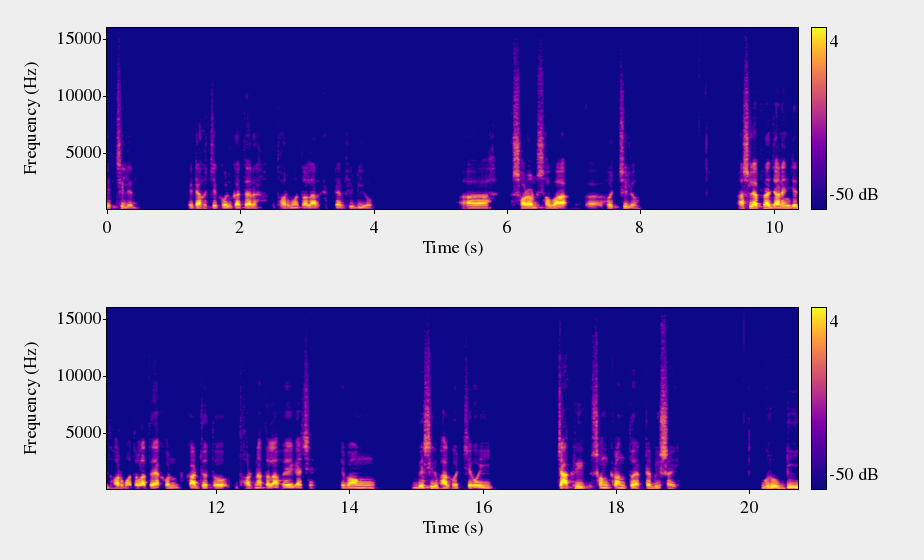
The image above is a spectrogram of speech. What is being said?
দেখছিলেন, এটা হচ্ছে কলকাতার ধর্মতলার একটা ভিডিও। স্মরণ সভা হচ্ছিল। আসলে আপনারা জানেন যে ধর্মতলা তো এখন কার্যত ধর্নাতলা হয়ে গেছে এবং বেশিরভাগ হচ্ছে ওই চাকরি সংক্রান্ত একটা বিষয়। গ্রুপ ডি,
